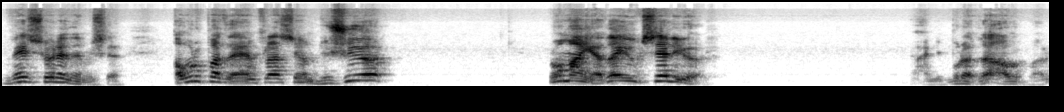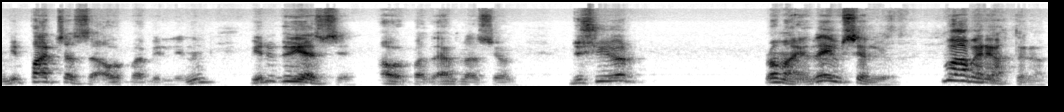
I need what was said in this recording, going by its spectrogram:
ve şöyle demişler. Avrupa'da enflasyon düşüyor, Romanya'da yükseliyor. Yani burada Avrupa'nın bir parçası, Avrupa Birliği'nin bir üyesi. Avrupa'da enflasyon düşüyor. Romanya'da yükseliyor. Bu haberi aktaralım.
